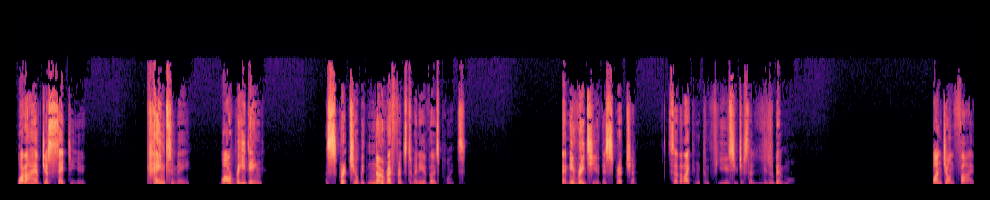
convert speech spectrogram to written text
what I have just said to you came to me while reading a scripture with no reference to any of those points. Let me read to you this scripture so that I can confuse you just a little bit more. 1 John 5,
